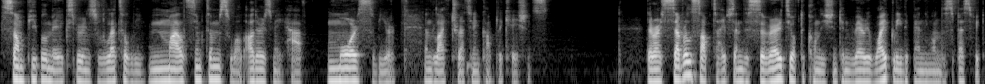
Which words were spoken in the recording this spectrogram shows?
Some people may experience relatively mild symptoms, while others may have more severe and life-threatening complications. There are several subtypes and the severity of the condition can vary widely depending on the specific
